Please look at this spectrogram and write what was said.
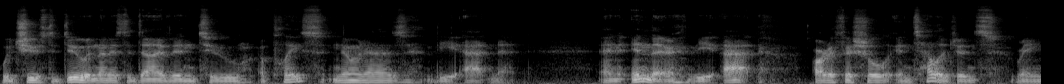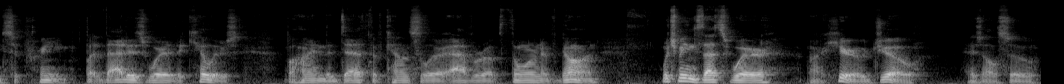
would choose to do, and that is to dive into a place known as the AtNet. And in there, the At, artificial intelligence, reigns supreme. But that is where the killers behind the death of Counselor Averup Thorne have gone, which means that's where our hero, Jo, has also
